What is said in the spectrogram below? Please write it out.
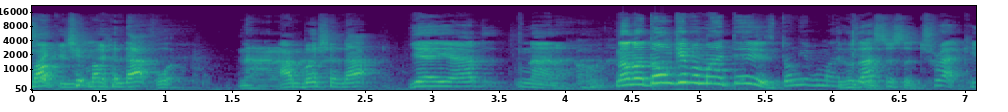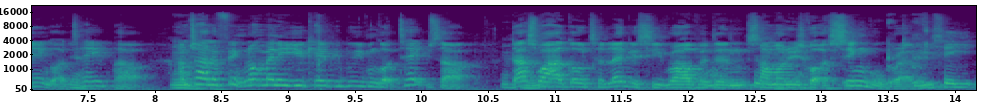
Chipmunk, seconds. chipmunk, and that. What? Nah, nah. Ambush and that. Yeah, yeah. I'd- Nah, nah. No, no, don't give him ideas. Don't give him ideas. Because that's just a track. He ain't got a tape out. Mm. I'm trying to think. Not many UK people even got tapes out. That's why I go to Legacy rather than someone who's got a single, bro. You say,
